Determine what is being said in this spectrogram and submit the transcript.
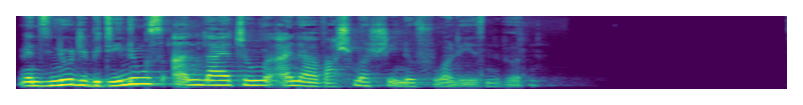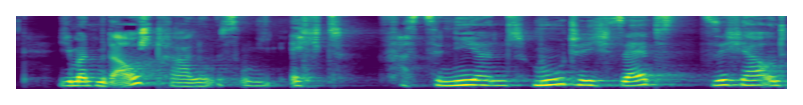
wenn sie nur die Bedienungsanleitung einer Waschmaschine vorlesen würden. Jemand mit Ausstrahlung ist irgendwie echt faszinierend, mutig, selbstsicher und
